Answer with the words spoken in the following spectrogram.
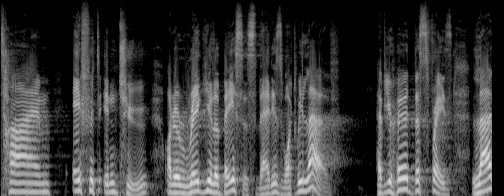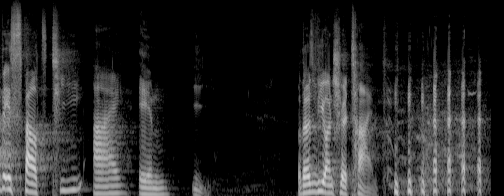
time, effort into on a regular basis, that is what we love. Have you heard this phrase? Love is spelled T I M E. For those of you unsure, time.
